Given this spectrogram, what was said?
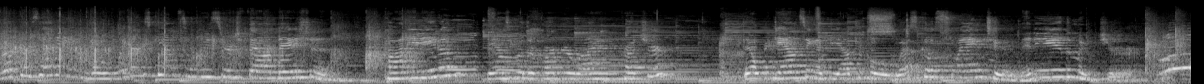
Representing the Women's Cancer Research Foundation, Connie Needham, dancing with her partner Ryan Crutcher. They'll be dancing a theatrical West Coast swing to Minnie the Moocher.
